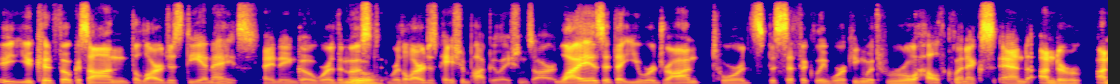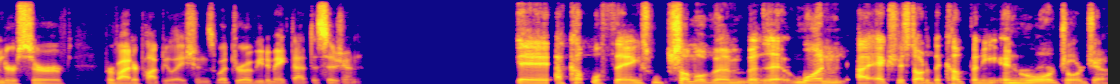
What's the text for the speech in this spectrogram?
you could focus on the largest DMAs and then go where the most Ooh. where the largest patient populations are. Why is it that you were drawn towards specifically working with rural health clinics and under underserved provider populations? What drove you to make that decision? Uh, a couple of things. Some of them, uh, one, I actually started the company in rural Georgia,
